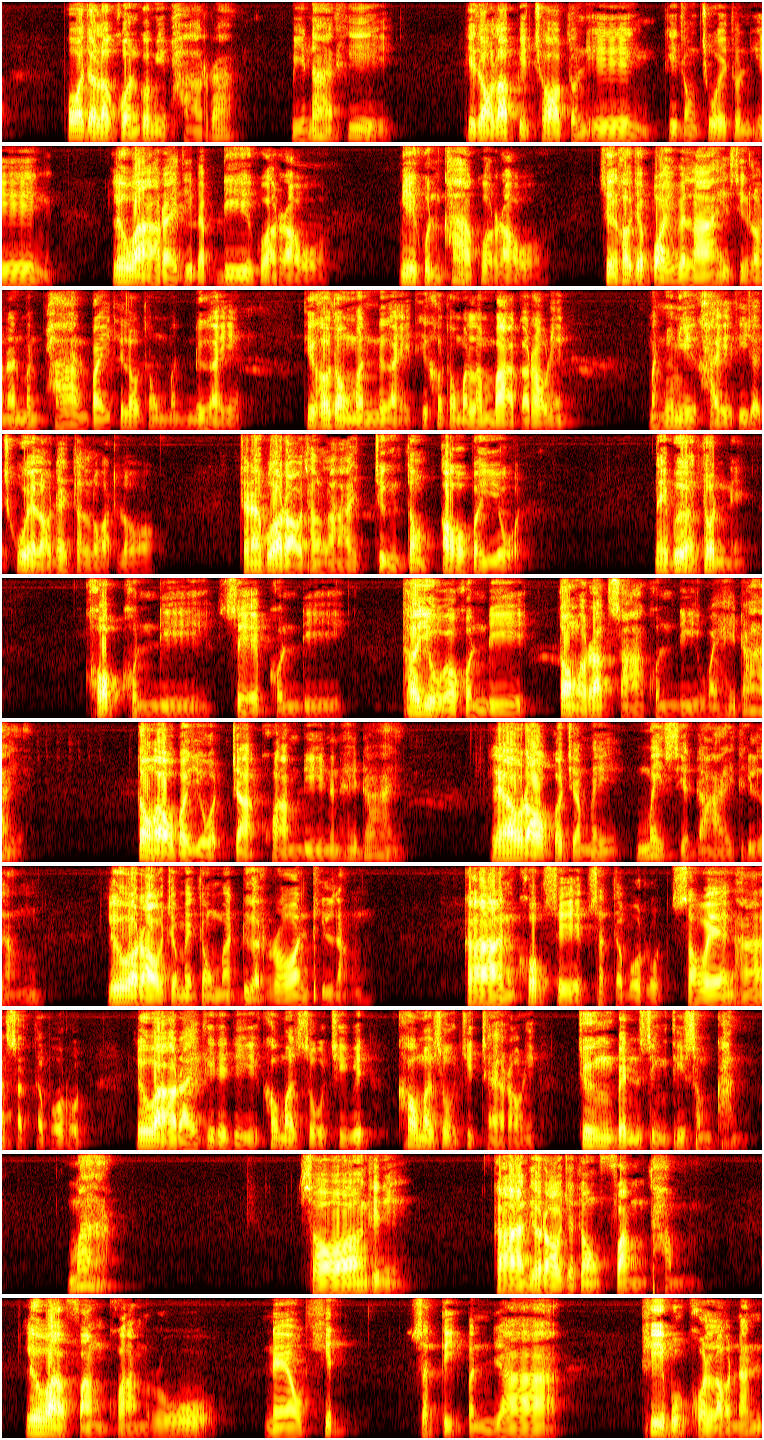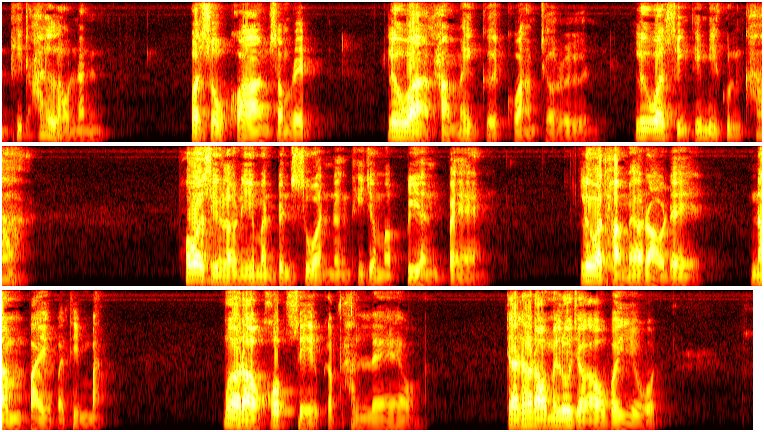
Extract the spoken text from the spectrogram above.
เพราะว่าแต่ละคนก็มีภาระ มีหน้าที่ที่ต้องรับผิดชอบตนเอง ที่ต้องช่วยตนเองหรือว่าอะไรที่แบบดีกว่าเรา มีคุณค่ากว่าเรา ซึ่งเขาจะปล่อยเวลาให้สิ่งเหล่านั้นมันผ่านไปที่เราต้องมันเหนื่อย ที่เขาต้องมาเหนื่อย ที่เขาต้องมาลำบากกับเราเนี่ย มันไม่มีใครที่จะช่วยเราได้ตลอดหรอกฉะนั้นพวกเราทั้งหลายจึงต้องเอาประโยชน์ ในเบื้องต้นเนี่ยคบคนดี เสพคนดี ถ้าอยู่กับคนดีต้องรักษาคนดีไว้ให้ได้ ต้องเอาประโยชน์จากความดีนั้นให้ได้ แล้วเราก็จะไม่ไม่เสียดายทีหลัง หรือว่าเราจะไม่ต้องมาเดือดร้อนทีหลัง การครบเสพสัตบุรุษ แสวงหาสัตบุรุษ หรือว่าอะไรที่ดีๆเข้ามาสู่ชีวิต เข้ามาสู่จิตใจเรานี่ จึงเป็นสิ่งที่สำคัญมากสองที่นี่ การที่เราจะต้องฟังธรรมเรียกว่าฟังความรู้ แนวคิด สติปัญญา ที่บุคคลเหล่านั้นที่ท่านเหล่านั้น ประสบความสำเร็จหรือว่าทำให้เกิดความเจริญ หรือว่าสิ่งที่มีคุณค่า เพราะว่าสิ่งเหล่านี้มันเป็นส่วนหนึ่งที่จะมาเปลี่ยนแปลง หรือว่าทำให้เราได้นำไปปฏิบัติ เมื่อเราครบเสพกับท่านแล้ว แต่ถ้าเราไม่รู้จะเอาประโยชน์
